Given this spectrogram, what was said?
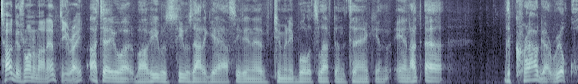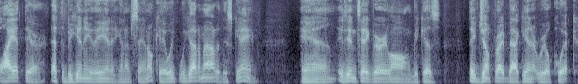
Tug is running on empty, right? I'll tell you what, Bob. He was he was out of gas. He didn't have too many bullets left in the tank, and and I, uh, the crowd got real quiet there at the beginning of the inning. And I'm saying, okay, we, we got him out of this game, and it didn't take very long because they jumped right back in it real quick.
